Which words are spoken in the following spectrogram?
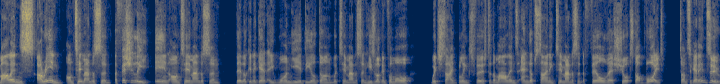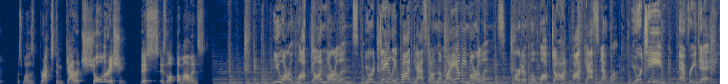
Marlins are in on Tim Anderson, officially in on Tim Anderson. They're looking to get a one year deal done with Tim Anderson. He's looking for more. Which side blinks first? Do the Marlins end up signing Tim Anderson to fill their shortstop void? Tons to get into, as well as Braxton Garrett's shoulder issue. This is Locked on Marlins. You are Locked On Marlins, your daily podcast on the Miami Marlins, part of the Locked On Podcast Network. Your team every day.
